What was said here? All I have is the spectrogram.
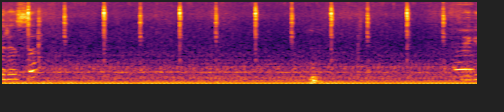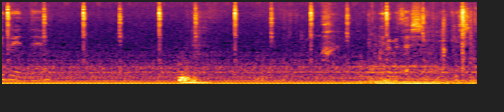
들었어? 여기도 있네요. 그놈의 자식 먹기 싫다.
